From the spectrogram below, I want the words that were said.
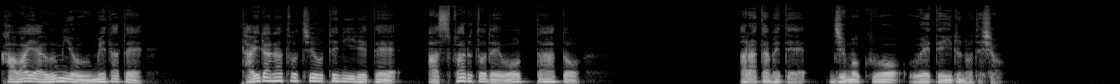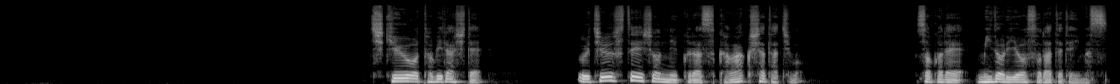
川や海を埋め立て平らな土地を手に入れてアスファルトで覆った後改めて樹木を植えているのでしょう地球を飛び出して宇宙ステーションに暮らす科学者たちもそこで緑を育てています。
